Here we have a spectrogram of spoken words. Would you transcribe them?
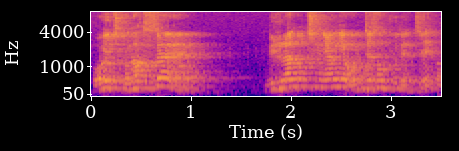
어이 전학생 밀라노 측량이 언제 선포됐지?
